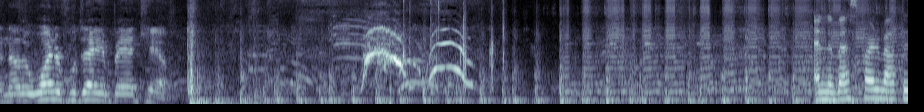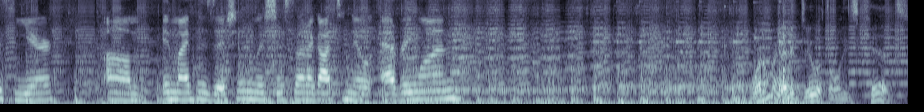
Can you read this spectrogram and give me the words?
But another wonderful day in band camp. And the best part about this year um, in my position was just that I got to know everyone. What am I going to do with all these kids?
